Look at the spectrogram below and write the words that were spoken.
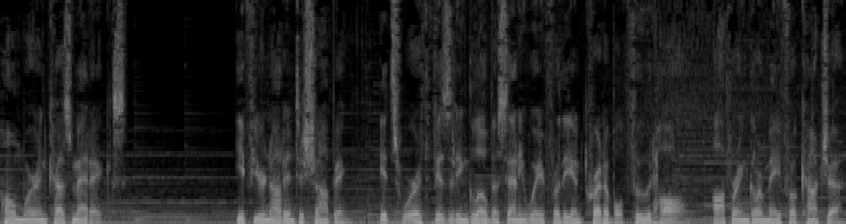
homeware and cosmetics. If you're not into shopping, it's worth visiting Globus anyway for the incredible food hall, offering gourmet focaccia,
